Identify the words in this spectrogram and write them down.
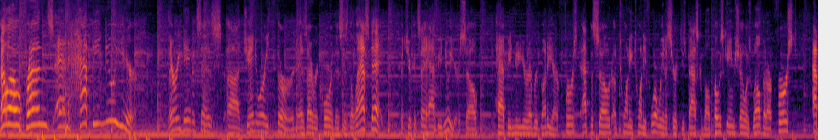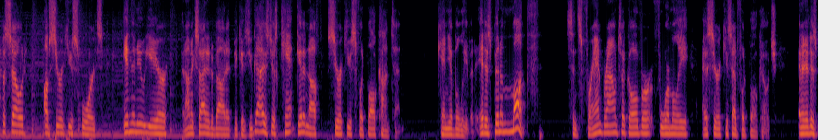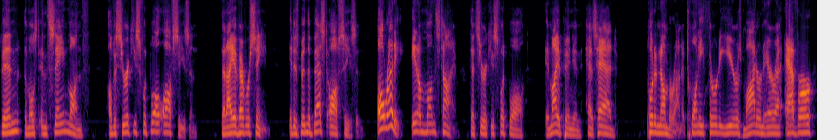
Hello, friends, and Happy New Year. Larry David says uh, January 3rd, as I record this, is the last day that you could say Happy New Year. So, Happy New Year, everybody. Our first episode of 2024. We had a Syracuse basketball post-game show as well, but our first episode of Syracuse Sports in the new year. And I'm excited about it because you guys just can't get enough Syracuse football content. Can you believe it? It has been a month since Fran Brown took over formally as Syracuse head football coach. And it has been the most insane month of a Syracuse football offseason that I have ever seen. It has been the best offseason already in a month's time that Syracuse football, in my opinion, has had put a number on it 20, 30 years, modern era ever.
